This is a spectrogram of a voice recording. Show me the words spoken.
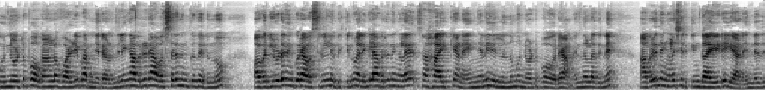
മുന്നോട്ട് പോകാനുള്ള വഴി പറഞ്ഞു തരണം ഇല്ലെങ്കിൽ അവരൊരു അവസരം നിങ്ങൾക്ക് തരുന്നു. അവരിലൂടെ നിങ്ങൾക്ക് ഒരു അവസരം ലഭിക്കുന്നു. അല്ലെങ്കിൽ അവർ നിങ്ങളെ സഹായിക്കുകയാണ്. എങ്ങനെ ഇതിൽ നിന്ന് മുന്നോട്ട് പോരാം എന്നുള്ളതിന് അവർ നിങ്ങളെ ശരിക്കും ഗൈഡ് ചെയ്യുകയാണ്. ഇന്നത്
